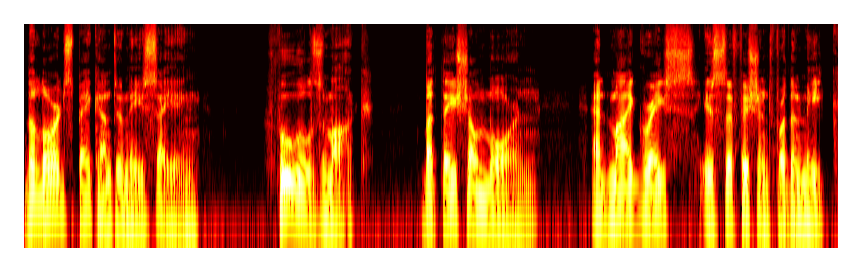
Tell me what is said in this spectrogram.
the Lord spake unto me, saying, Fools mock, but they shall mourn. And my grace is sufficient for the meek,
